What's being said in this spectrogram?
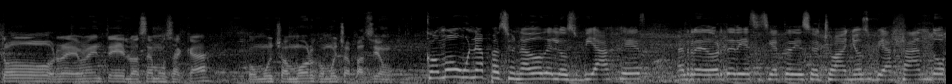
todo realmente lo hacemos acá con mucho amor, con mucha pasión. Como un apasionado de los viajes, alrededor de 17, 18 años viajando,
